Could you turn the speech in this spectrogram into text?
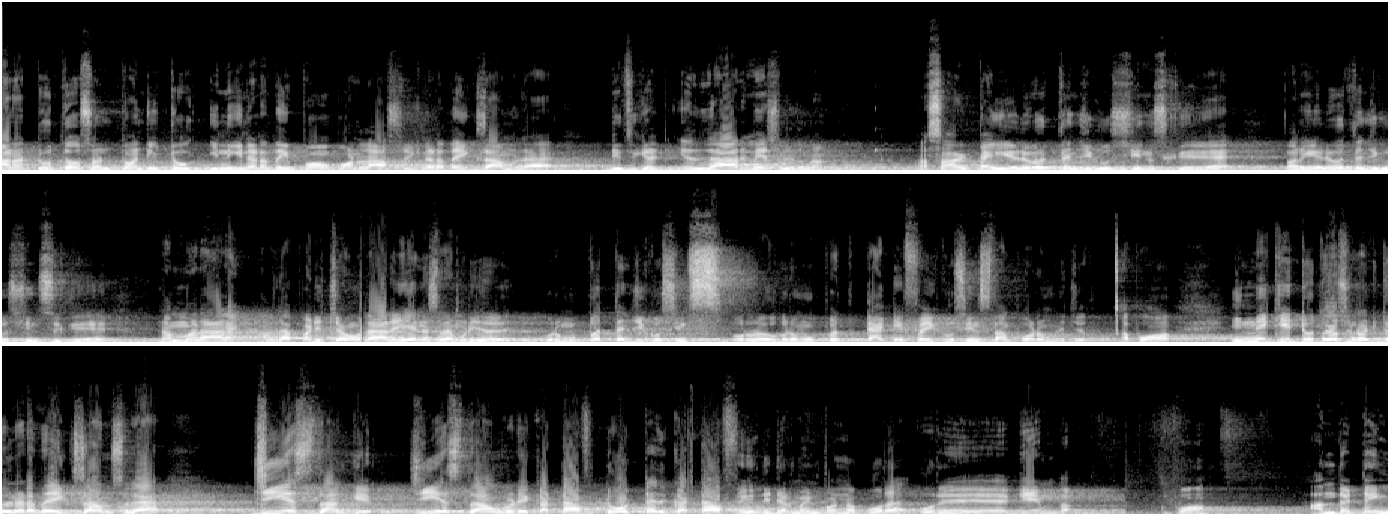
ஆனால் டூ தௌசண்ட் டுவெண்ட்டி டூ இன்றைக்கி நடந்த இப்போ போன லாஸ்ட் வீக் நடந்த எக்ஸாமில் டிஃபிகல்ட் எல்லாருமே சொல்லியிருந்தாங்க. அசால்ட்டாக எழுபத்தஞ்சு கொஸ்டின்ஸ்க்கு பாருங்கள் எழுபத்தஞ்சு கொஸ்டின்ஸுக்கு நம்மளால் நல்லா படித்தவங்களாலேயே என்ன சொல்ல முடியாது ஒரு முப்பத்தஞ்சு கொஸ்டின்ஸ் ஓரளவுக்கு ஒரு முப்பத் தேர்ட்டி ஃபைவ் கொஸ்டின்ஸ் தான் போட முடிஞ்சது. அப்போது இன்றைக்கி டூ தௌசண்ட் டுவெண்ட்டி டூ நடந்த எக்ஸாம்ஸில் ஜிஎஸ் தான் கேம் ஜிஎஸ் தான் உங்களுடைய cut off total cut off determine பண்ண போகிற ஒரு கேம் தான். அப்போது அந்த டைம்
